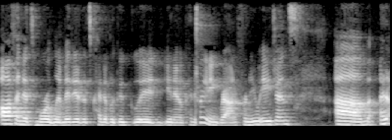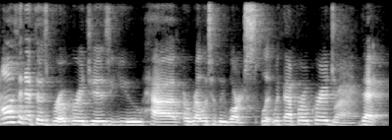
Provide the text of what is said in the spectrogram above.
often it's more limited. It's kind of like a good, you know, kind of training ground for new agents. Um, and often at those brokerages, you have a relatively large split with that brokerage Right. that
